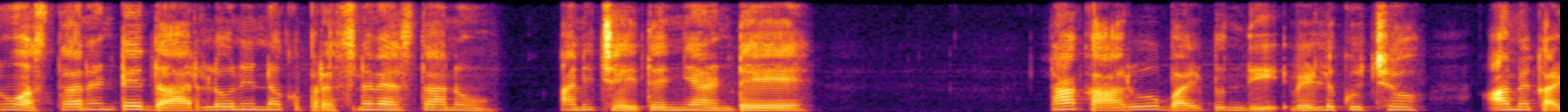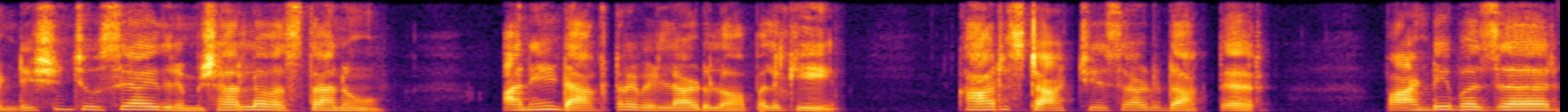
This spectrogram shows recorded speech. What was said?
నువ్వు వస్తానంటే దారిలో నిన్న ఒక ప్రశ్న వేస్తాను అని చైతన్య అంటే నా కారు బయటుంది వెళ్ళి కూర్చో. ఆమె కండిషన్ చూసి ఐదు నిమిషాల్లో వస్తాను అని డాక్టర్ వెళ్ళాడు లోపలికి. కారు స్టార్ట్ చేశాడు డాక్టర్. పాండీ బజార్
